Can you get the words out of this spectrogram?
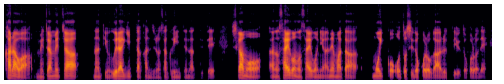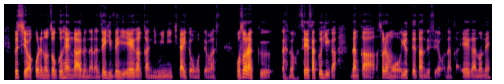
からは、めちゃめちゃ、なんていう、裏切った感じの作品ってなってて、しかも、あの、最後の最後にはね、また、もう一個落としどころがあるっていうところで、フシはこれの続編があるなら、ぜひぜひ映画館に見に行きたいと思ってます。おそらく、あの、制作費が、なんか、それも言ってたんですよ。なんか映画のね、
